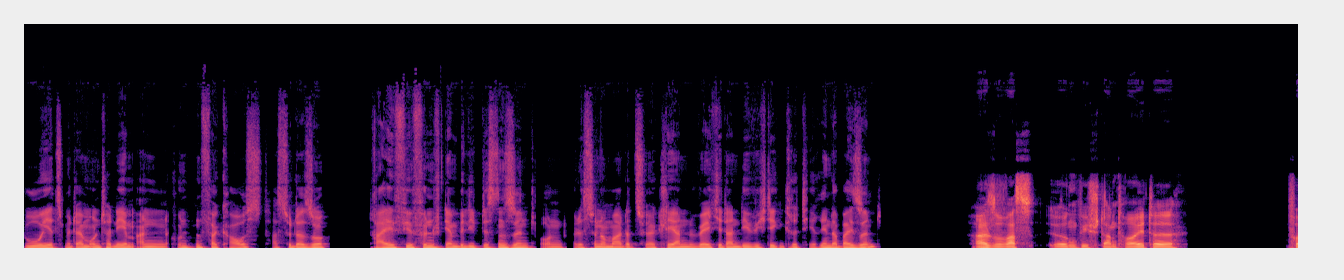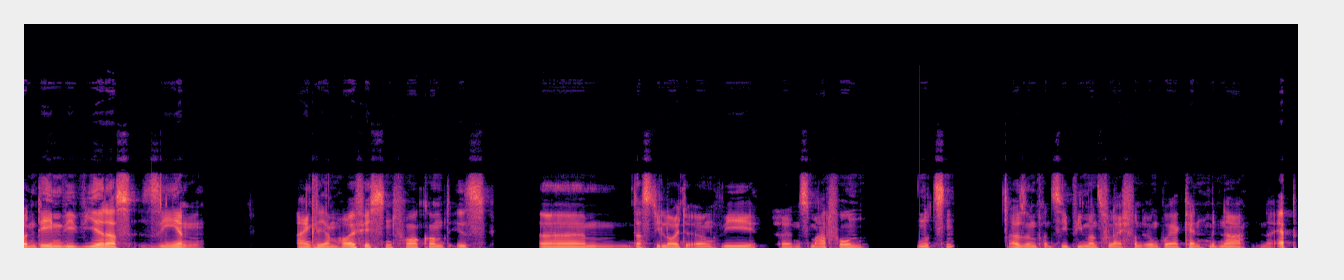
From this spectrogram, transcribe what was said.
du jetzt mit deinem Unternehmen an Kunden verkaufst? Hast du da so drei, vier, fünf, die am beliebtesten sind? Und würdest du nochmal dazu erklären, welche dann die wichtigen Kriterien dabei sind? Also was irgendwie Stand heute von dem, wie wir das sehen, eigentlich am häufigsten vorkommt, ist, ähm, dass die Leute irgendwie äh, ein Smartphone nutzen. Also im Prinzip, wie man es vielleicht von irgendwo erkennt mit einer, einer App,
